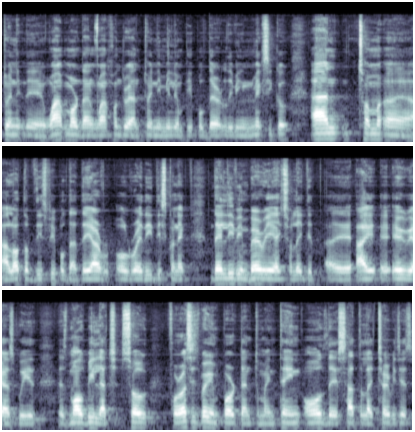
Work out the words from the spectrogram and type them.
20, uh, one, more than 120 million people there living in Mexico, and some, uh, a lot of these people that they are already disconnected, they live in very isolated uh, areas with a small village. So for us, it's very important to maintain all the satellite services,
